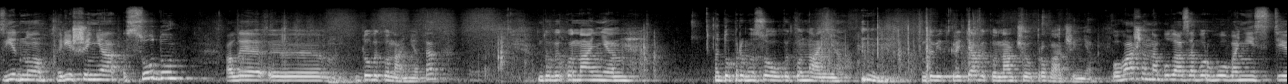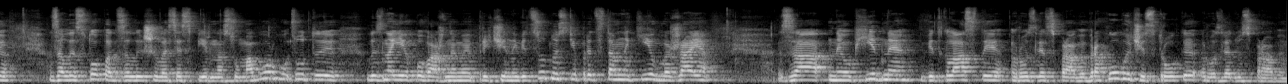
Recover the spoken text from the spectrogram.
згідно рішення суду, але е, до виконання, так? До виконання, до примусового виконання, до відкриття виконавчого провадження. Погашена була заборгованість за листопад, залишилася спірна сума боргу. Суд е, визнає поважними причини відсутності представників, вважає за необхідне відкласти розгляд справи, враховуючи строки розгляду справи.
